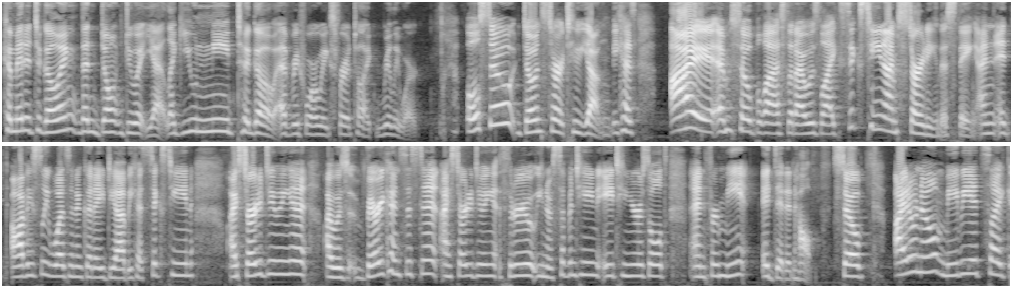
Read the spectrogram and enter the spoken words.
committed to going then don't do it yet. Like you need to go every 4 weeks for it to like really work. Also, don't start too young because I am so blessed that I was like 16, I'm starting this thing. And it obviously wasn't a good idea because 16, I started doing it. I was very consistent. I started doing it through, you know, 17, 18 years old. And for me, it didn't help. So I don't know. Maybe it's like,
